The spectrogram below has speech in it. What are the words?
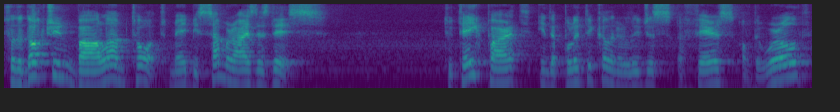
So the doctrine Balaam taught may be summarized as this to take part in the political and religious affairs of the world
